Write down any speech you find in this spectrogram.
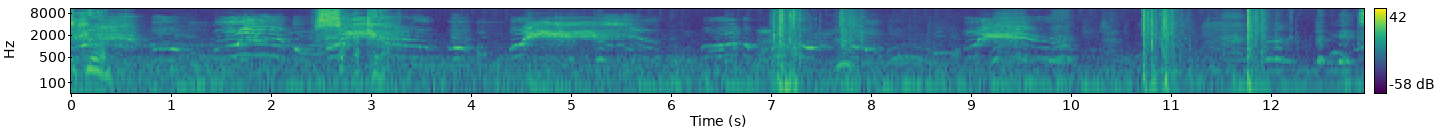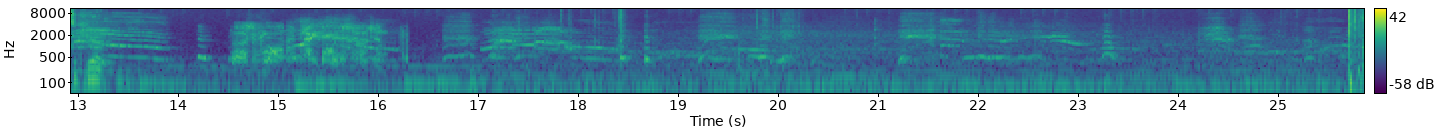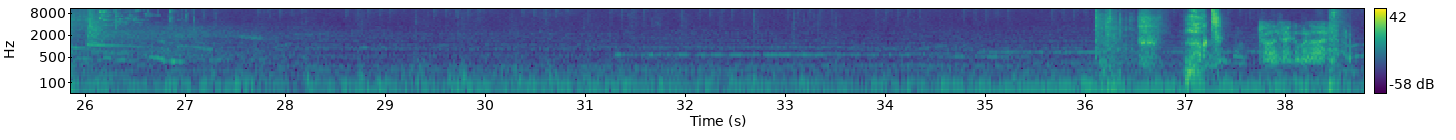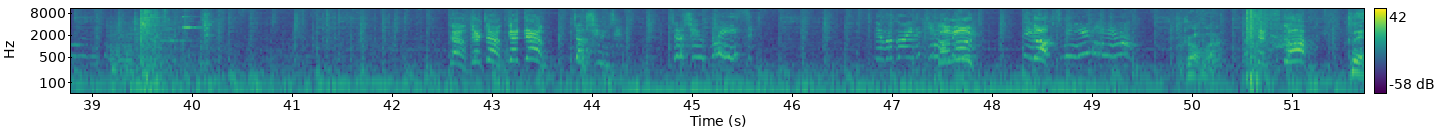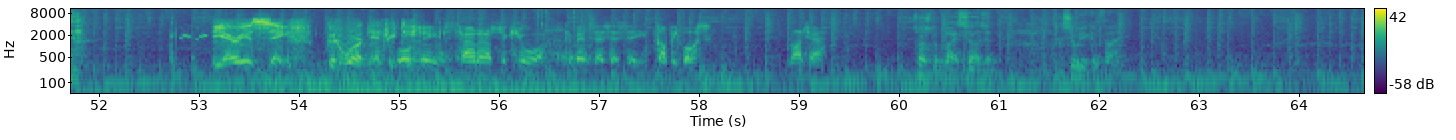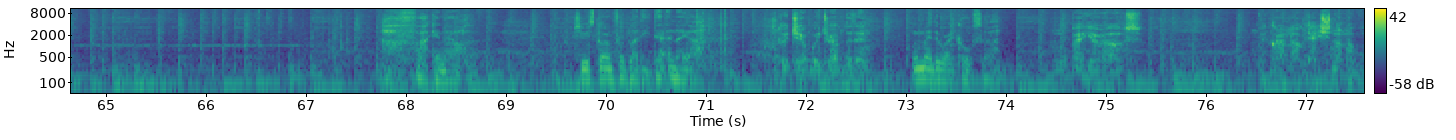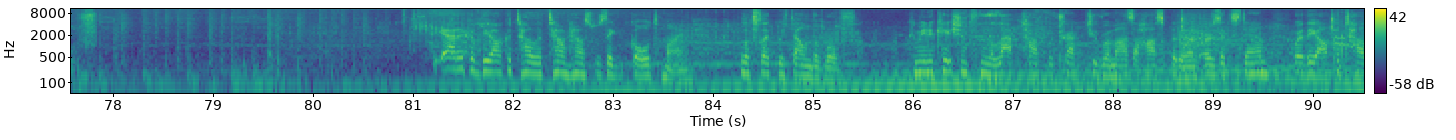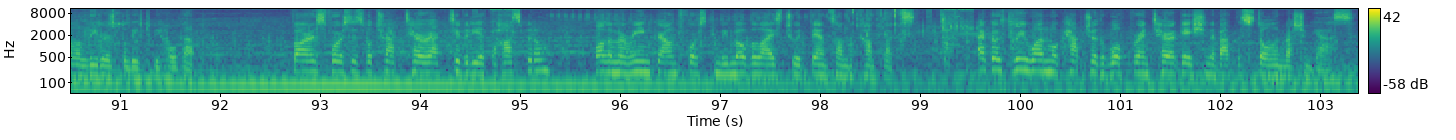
Secure him! Shut that kid up! Secure. Down, get down, get down! Don't shoot! Don't shoot, please! They were going to kill Don't me! move! They Stop! me in here! Drop her. I said stop! Clear. The area is safe. Good work, entry All team. teams, townhouse secure. Commence SSE. Copy, boss. Roger. Trust the place, Sergeant. See what you can find. Oh, fucking hell. She was going for a bloody detonator. Good job we dropped it in. We made the right call, sir. We'll bet your house. We got a location on the wolf. The attic of the Al-Qatala townhouse was a gold mine. Looks like we found the wolf. Communications from the laptop were tracked to Ramaza Hospital in Urzikstan, where the Al-Qatala leader is believed to be holed up. Farah's forces will track terror activity at the hospital, while a Marine ground force can be mobilized to advance on the complex. Echo 3-1 will capture the wolf for interrogation about the stolen Russian gas.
